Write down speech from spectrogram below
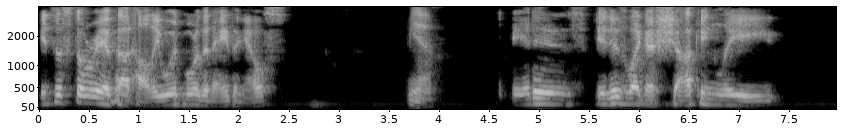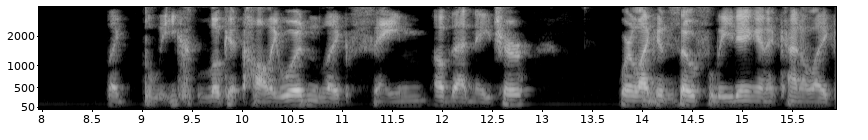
it's a story about hollywood more than anything else. Yeah. it is it is like a shockingly like bleak look at hollywood and like fame of that nature where like Mhm. it's so fleeting and it kind of like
